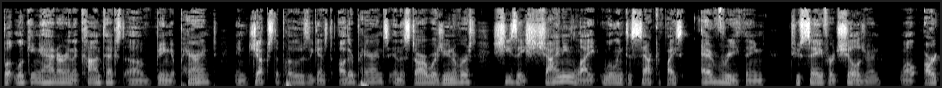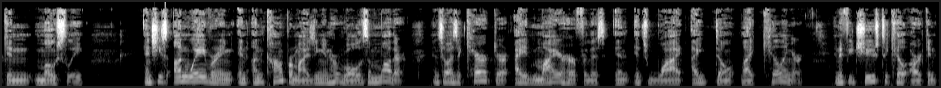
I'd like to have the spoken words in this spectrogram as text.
But looking at her in the context of being a parent and juxtaposed against other parents in the Star Wars universe, she's a shining light willing to sacrifice everything to save her children. Well, Arcann mostly. And she's unwavering and uncompromising in her role as a mother. And so as a character, I admire her for this, and it's why I don't like killing her. And if you choose to kill Arcann,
